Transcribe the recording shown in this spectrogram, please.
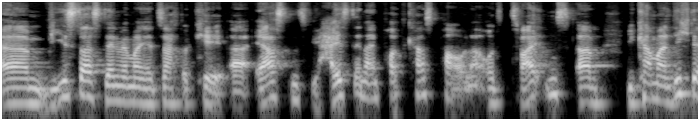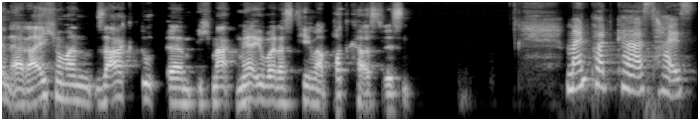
Ähm, wie ist das denn, wenn man jetzt sagt, okay, äh, erstens, wie heißt denn ein Podcast, Paula? Und zweitens, ähm, wie kann man dich denn erreichen, wenn man sagt, du, ähm, ich mag mehr über das Thema Podcast wissen? Mein Podcast heißt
